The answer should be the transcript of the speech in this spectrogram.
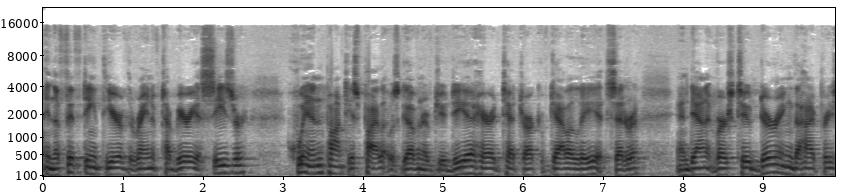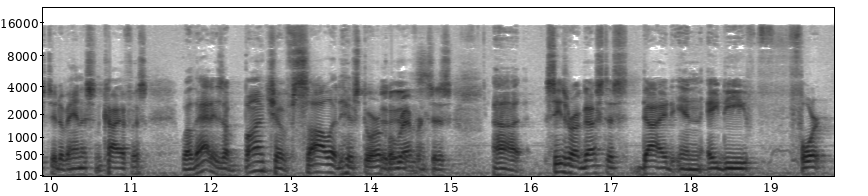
in the 15th year of the reign of Tiberius Caesar, when Pontius Pilate was governor of Judea, Herod tetrarch of Galilee, etc., and down at verse 2, during the high priesthood of Annas and Caiaphas. Well, that is a bunch of solid historical references. Uh, Caesar Augustus died in AD 14,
